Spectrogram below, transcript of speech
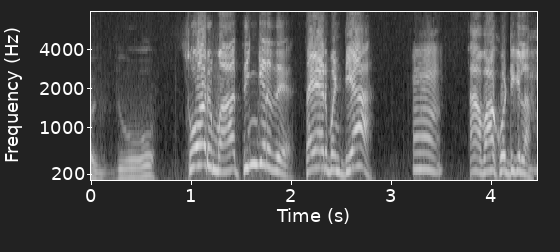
ஐயோ சோறுமா திங்கிறது தயார் பண்ணிட்டியா? வா கொட்டிக்கலாம்.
